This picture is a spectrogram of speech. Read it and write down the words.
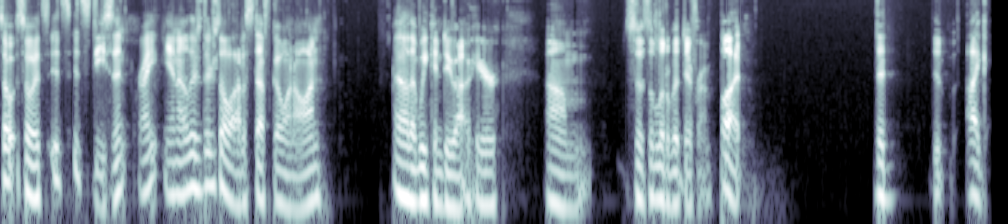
so so it's it's it's decent, right? You know, there's there's a lot of stuff going on uh, that we can do out here, um, so it's a little bit different. But the, the like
